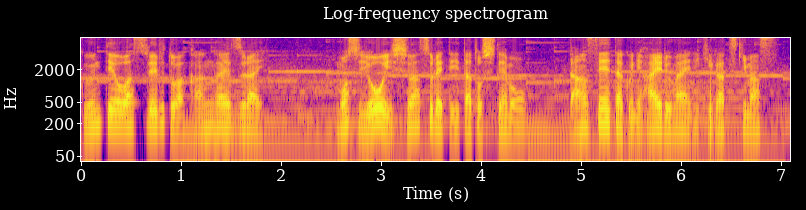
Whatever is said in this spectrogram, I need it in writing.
軍手を忘れるとは考えづらい。もし用意し忘れていたとしても、男性宅に入る前に気がつきます。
